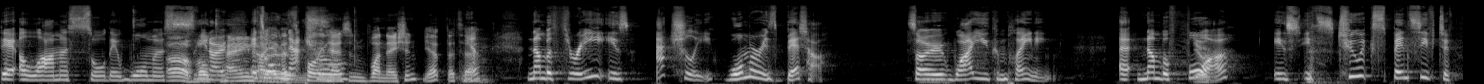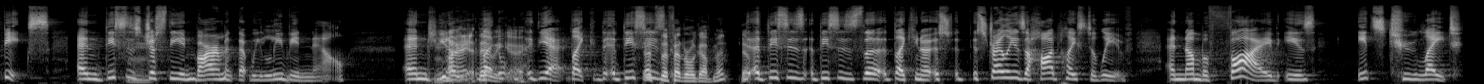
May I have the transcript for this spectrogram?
they're alarmists or they're warmists. Oh, you know, volcano. it's Oh, all yeah, that's natural. Pauline Hanson, One Nation. Yep, that's her. Yeah. Number three is actually warmer is better. So hmm. why are you complaining? Uh, number four Yeah. is it's too expensive to fix, and this is hmm. just the environment that we live in now. And you know, Oh, yeah, like, go. yeah, like th- this That's is the federal government. Yep. uh, this is this is the like you know Aus- Australia is a hard place to live. And number five is it's too late.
